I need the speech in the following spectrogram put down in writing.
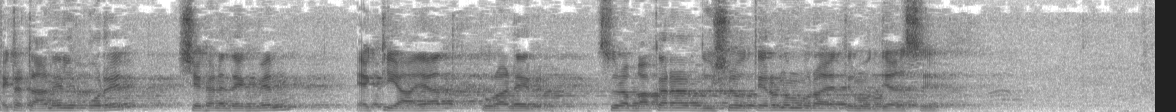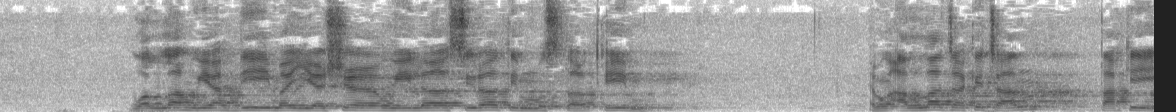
একটা টানেল পরে সেখানে দেখবেন একটি আয়াত কোরআনের, সুরা বাকারার দুশো তেরো নম্বর আয়াতের মধ্যে আছে। ওয়াল্লাহু সিরাতিম মুস্তাকিম। এবং আল্লাহ যাকে চান, তাকেই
